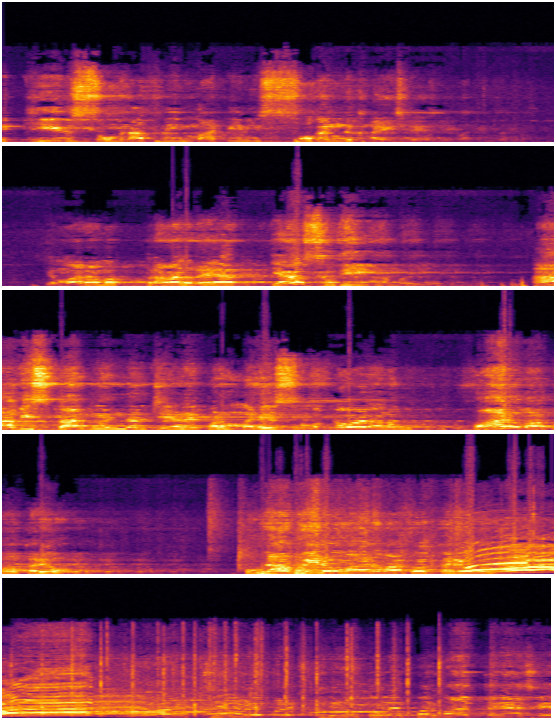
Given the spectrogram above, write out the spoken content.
એ ગીર સોમનાથની માટીની સોગંદ ખાય છે. કે મારામાં પ્રાણ રહ્યા ત્યાં સુધી આ વિસ્તારની અંદર જેણે પણ મહેશ મકવાણાનો વાળ વાંકો કર્યો, ભૂરાભાઈનો વાળ વાંકો કર્યો બરબાદ કર્યા છે.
